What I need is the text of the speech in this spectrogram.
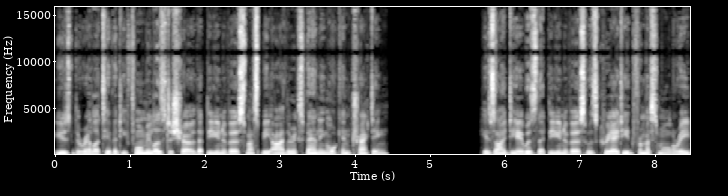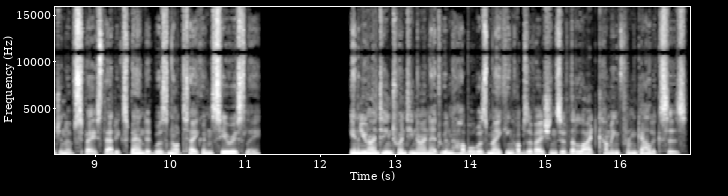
used the relativity formulas to show that the universe must be either expanding or contracting. His idea was that the universe was created from a small region of space that expanded was not taken seriously. In 1929 Edwin Hubble was making observations of the light coming from galaxies.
